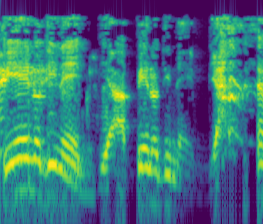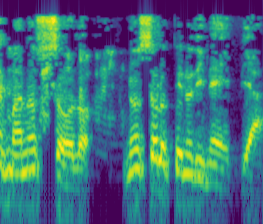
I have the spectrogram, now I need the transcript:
pieno di nebbia, pieno di nebbia, ma non solo, non solo pieno di nebbia.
